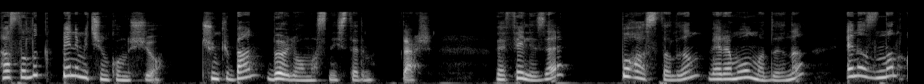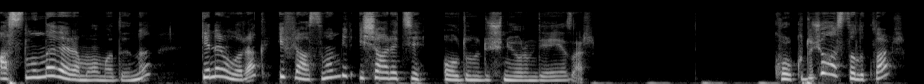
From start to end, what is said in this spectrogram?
Hastalık benim için konuşuyor. Çünkü ben böyle olmasını istedim der. Ve Feliz'e bu hastalığın verem olmadığını, en azından aslında verem olmadığını, genel olarak iflasımın bir işareti olduğunu düşünüyorum diye yazar. Korkutucu hastalıklar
